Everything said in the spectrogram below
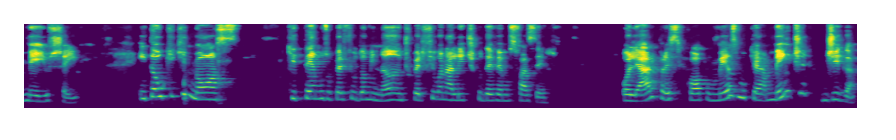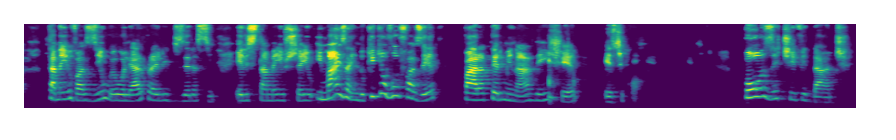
meio cheio. Então, o que, que nós que temos o perfil dominante, o perfil analítico, devemos fazer? Olhar para esse copo, mesmo que a mente diga, está meio vazio, eu olhar para ele e dizer assim, ele está meio cheio. E mais ainda, o que, que eu vou fazer para terminar de encher este copo? Positividade.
